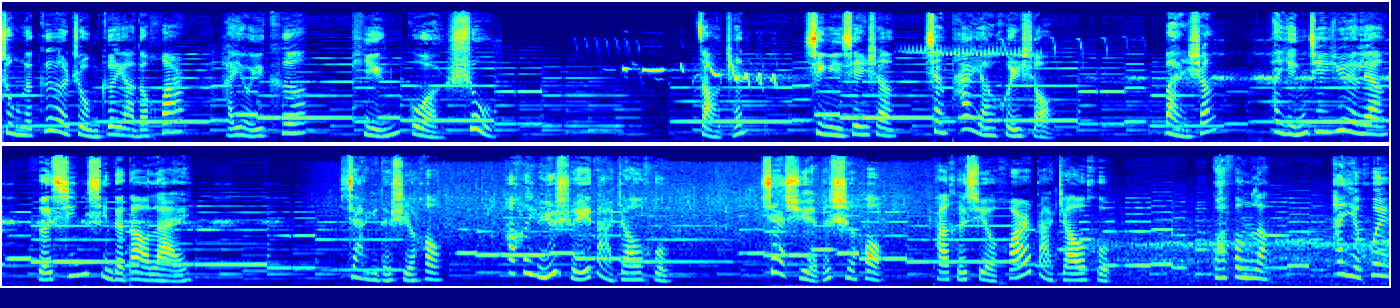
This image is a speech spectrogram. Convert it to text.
种了各种各样的花，还有一棵苹果树。早晨，幸运先生向太阳挥手；晚上，他迎接月亮和星星的到来。下雨的时候，他和雨水打招呼；下雪的时候，他和雪花打招呼；刮风了，他也会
